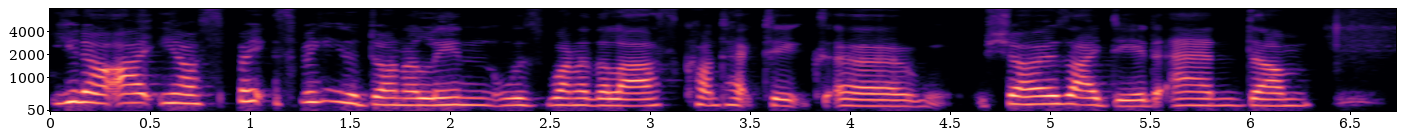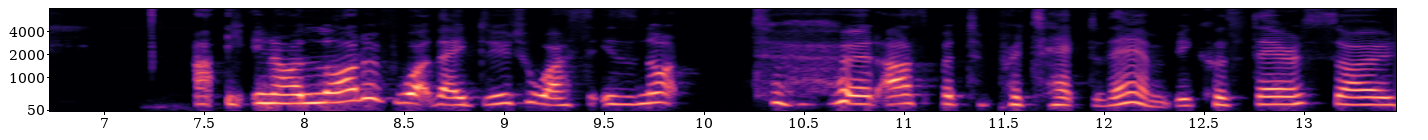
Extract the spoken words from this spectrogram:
you know, I you know, spe- speaking of Donna Lynn was one of the last contact uh, shows I did, and um, I, you know, a lot of what they do to us is not to hurt us, but to protect them because they're so.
